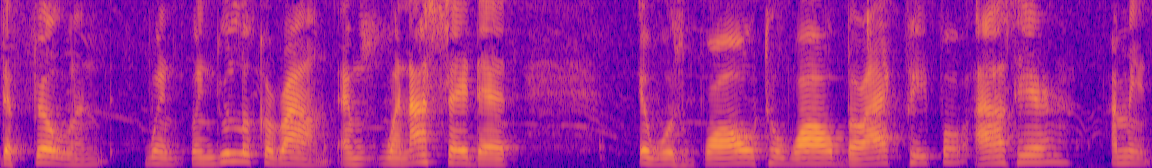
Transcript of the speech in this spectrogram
The feeling when when you look around, and when I say that it was wall to wall black people out here, I mean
